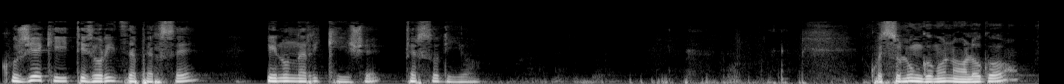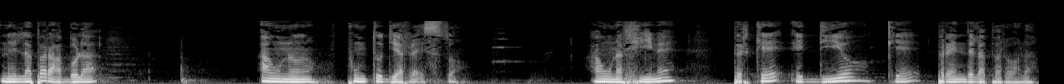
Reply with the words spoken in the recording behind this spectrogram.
Così è chi tesorizza per sé e non arricchisce verso Dio. Questo lungo monologo nella parabola ha un punto di arresto, ha una fine perché è Dio che prende la parola,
